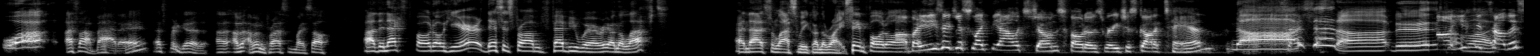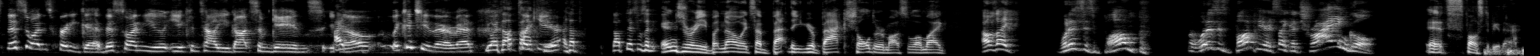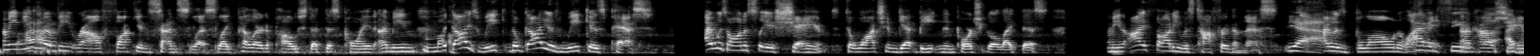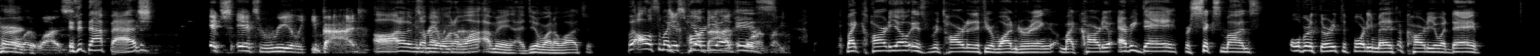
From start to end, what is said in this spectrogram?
What? That's not bad, eh? That's pretty good. I, I'm, I'm impressed with myself. Uh, the next photo here, this is from February on the left. And that's from last week on the right. Same photo. Uh, but these are just like the Alex Jones photos where he just got a tan. no, shut up, dude. Oh, you Come can tell this this one's pretty good. This one you you can tell you got some gains. You I- know, look at you there, man. Yo, I thought back like you- here, I thought thought this was an injury, but no, it's a back the, your back shoulder muscle. I'm like, I was like, what is this bump? But what is this bump here? It's like a triangle. It's supposed to be there. I mean, you would have beat Ralph fucking senseless, like pillar to post at this point. I mean, Mo- the guy's weak. The guy is weak as piss. I was honestly ashamed to watch him get beaten in Portugal like this. I mean, I thought he was tougher than this. yeah. I was blown away Well, I haven't seen, at how but I've shameful heard. it was. is it that bad? It's it's, it's really bad. Oh, I don't even It's know if I want to watch. I mean, I do want to watch it, but also my just cardio him, is like- my cardio is retarded. If you're wondering, my cardio every day for six months, over 30 to 40 minutes of cardio a day.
